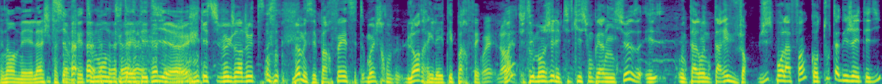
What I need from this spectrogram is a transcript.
Non, mais là, je passe après tout le monde, tout a été dit. euh, Qu'est-ce que tu veux que je rajoute? Non, mais c'est parfait. Moi, je trouve l'ordre, il a été parfait. Ouais, tu t'es mangé les petites questions pernicieuses et on t'a- on t'arrive genre juste pour la fin quand tout a déjà été dit.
